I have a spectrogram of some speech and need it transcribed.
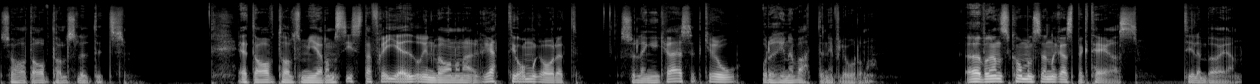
så har ett avtal slutits. Ett avtal som ger de sista fria urinvånarna rätt till området så länge gräset gror och det rinner vatten i floderna. Överenskommelsen respekteras, till en början.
